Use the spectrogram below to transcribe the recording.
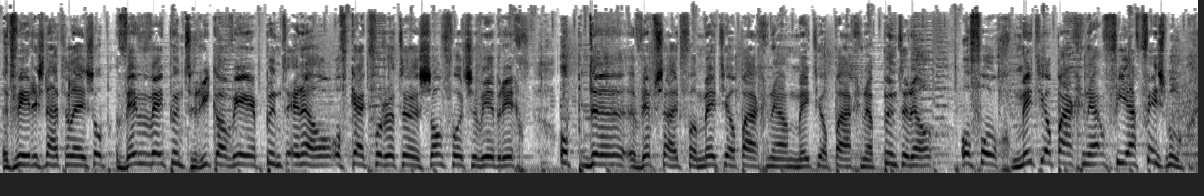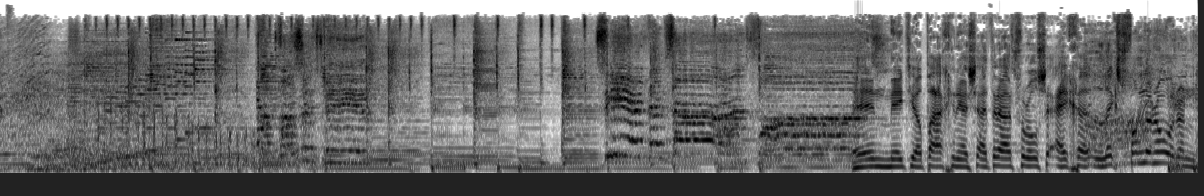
Het weer is na te lezen op www.ricoweer.nl of kijk voor het eh, Zandvoortse weerbericht op de website van Meteopagina, meteopagina.nl of volg Meteopagina via Facebook. Dat was het weer. En Meteopagina is uiteraard voor onze eigen Lex van den Hoorn.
